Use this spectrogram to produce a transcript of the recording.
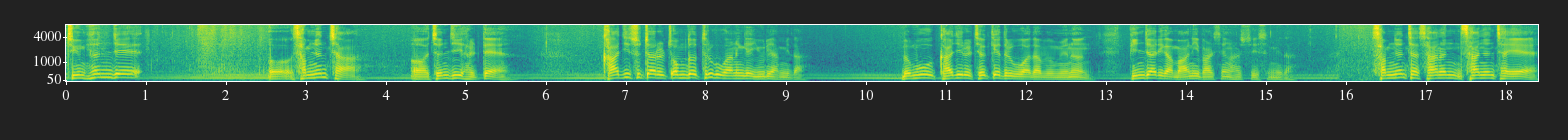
지금 현재 어, 3년차 어, 전지할 때 가지 숫자를 좀 더 들고 가는 게 유리합니다. 너무 가지를 적게 들고 가다 보면은 빈자리가 많이 발생할 수 있습니다. 3년차, 4년, 4년차에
